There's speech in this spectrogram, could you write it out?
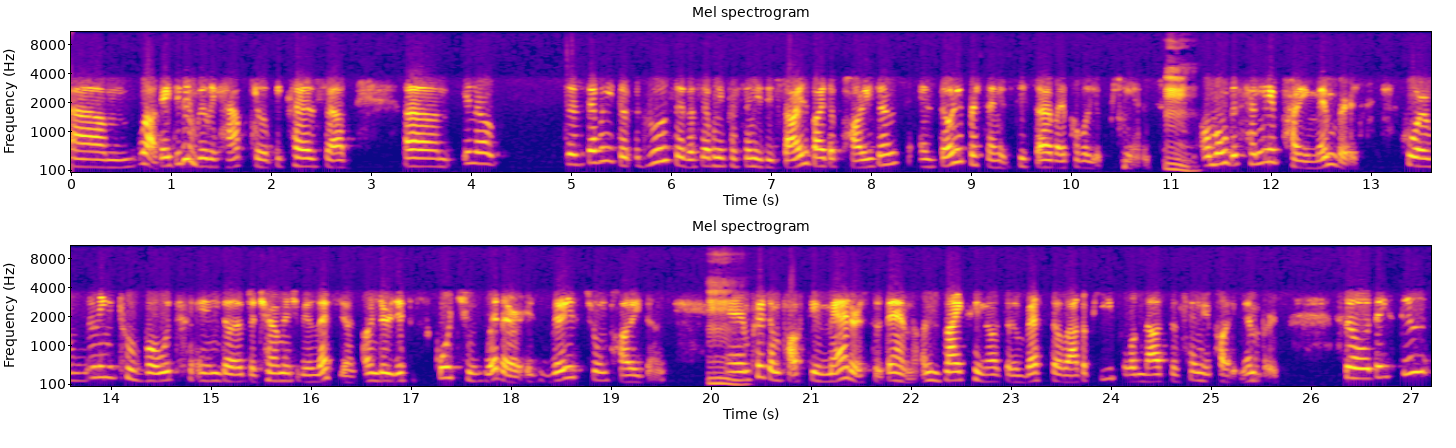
um, well, they didn't really have to because, uh, um, you know, the 70, the rule says that 70% is decided by the partisans and 30% is decided by public opinions. Mm. Among the Saenuri party members who are willing to vote in the, the chairmanship election under this scorching weather is very strong partisans. And President Park still matters to them, unlike, you know, the rest of other people, not the Saenuri party members. So they still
